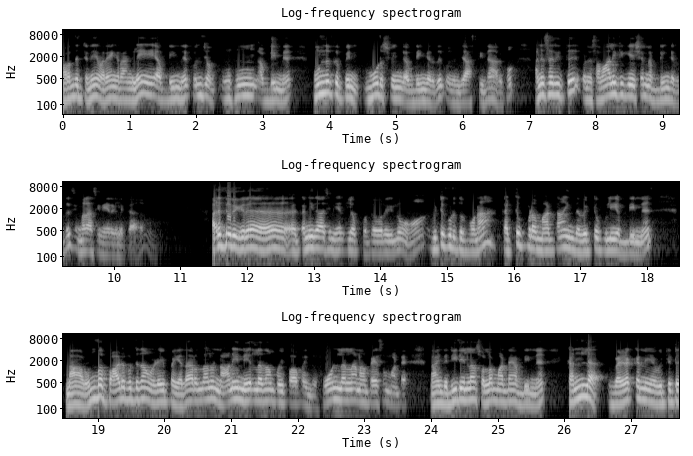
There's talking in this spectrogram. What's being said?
மறந்துட்டேனே வரேங்கிறாங்களே அப்படின்னு கொஞ்சம் அப்படின்னு முன்னுக்கு பின் மூடு ஸ்விங் அப்படிங்கிறது கொஞ்சம் ஜாஸ்தி தான் இருக்கும். அனுசரித்து கொஞ்சம் சமாளிஃபிகேஷன் அப்படிங்கிறது சிம்மராசி நேர்களுக்காக உண்டு. அடுத்து இருக்கிற கன்னிராசி நேர்களை பொறுத்தவரையிலும் விட்டு கொடுத்து போனா கட்டுப்பட மாட்டான் இந்த வெட்டுப்புலி அப்படின்னு நான் ரொம்ப பாடுபட்டு தான் உழைப்பேன். எதா இருந்தாலும் நானே நேரில் தான் போய் பார்ப்பேன். இந்த ஃபோன்லலாம் நான் பேச மாட்டேன். நான் இந்த டீட்டெயிலாம் சொல்ல மாட்டேன் அப்படின்னு கண்ணில் விளக்கண்ணையை விட்டுட்டு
